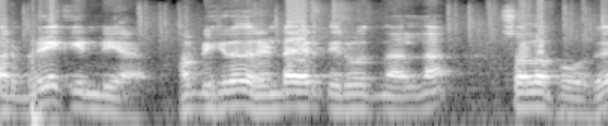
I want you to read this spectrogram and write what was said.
or break India அப்படிங்கிறது ரெண்டாயிரத்தி இருபத்தி நாலு தான் சொல்ல போகுது.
